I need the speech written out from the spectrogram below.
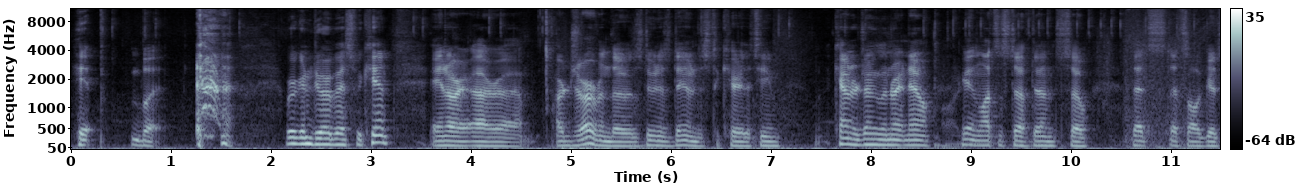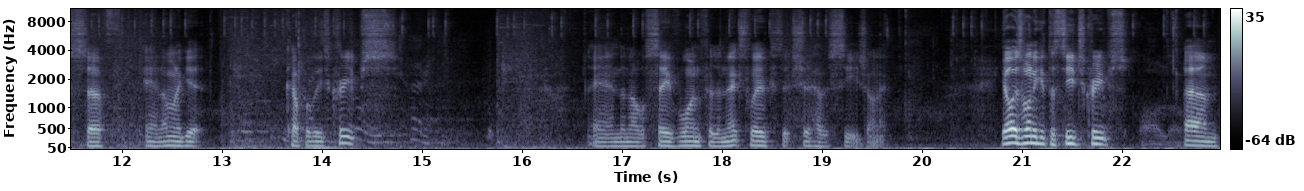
hip, but we're gonna do our best we can. And our our uh, our Jarvan though is doing his damnedest to carry the team. Counter jungling right now, getting lots of stuff done. So that's that's all good stuff. And I'm gonna get a couple of these creeps, and then I will save one for the next wave because it should have a siege on it. You always want to get the siege creeps. Um,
